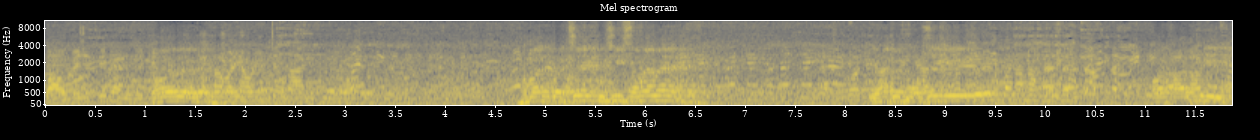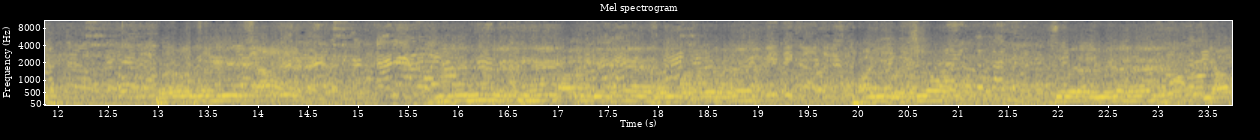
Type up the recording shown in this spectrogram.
और हमारे बच्चे कुछ ही समय में यहाँ पे पहुँचेंगे। और आरती प्रारंभ करेंगे। जितने भी व्यक्ति हैं आरती देखते हैं सभी माताएँ वाले भाई बच्चियों से मेरा निवेदन है कि आप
